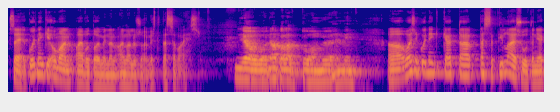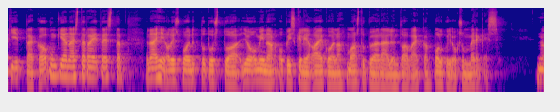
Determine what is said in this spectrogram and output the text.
Se kuitenkin oman aivotoiminnan analysoimista tässä vaiheessa. Joo, voidaan palata tuohon myöhemmin. Voisin kuitenkin käyttää tässä tilaisuuden ja kiittää kaupunkia näistä reiteistä. Näihin olisi voinut tutustua jo omina opiskelija-aikoina maastopyöräilyn tai vaikka polkujuoksun merkeissä. No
